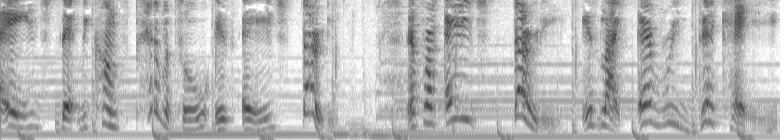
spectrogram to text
age that becomes pivotal is age 30. And from age 30, it's like every decade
